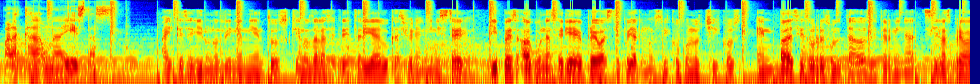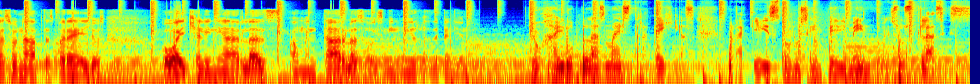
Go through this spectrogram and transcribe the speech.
para cada una de estas? Hay que seguir unos lineamientos que nos da la Secretaría de Educación y el Ministerio. Y pues hago una serie de pruebas tipo diagnóstico con los chicos. En base a esos resultados se determina si las pruebas son aptas para ellos o hay que alinearlas, aumentarlas o disminuirlas, dependiendo. John Jairo plasma estrategias para que esto no sea impedimento en sus clases.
